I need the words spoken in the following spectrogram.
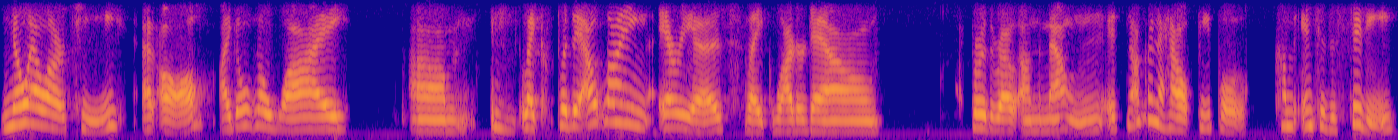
no LRT at all. I don't know why um, like for the outlying areas like Waterdown, further out on the mountain, it's not going to help people come into the city.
